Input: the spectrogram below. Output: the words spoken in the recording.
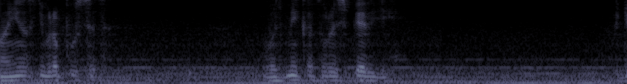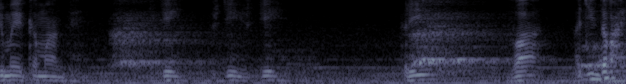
Они нас не пропустят. Возьми, который спереди. Жди моей команды. Жди, жди, жди. Три, два, один, давай!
